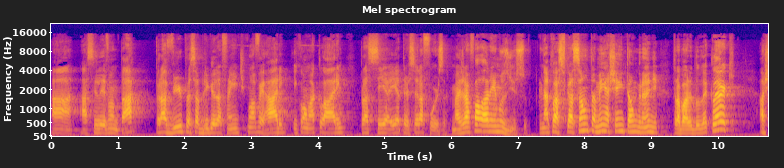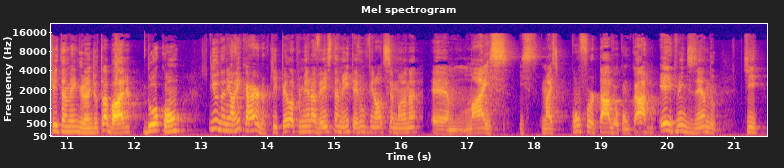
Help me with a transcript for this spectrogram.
a, a se levantar para vir para essa briga da frente com a Ferrari e com a McLaren para ser aí a terceira força. Mas já falaremos disso. Na classificação também achei então grande o trabalho do Leclerc, achei também grande o trabalho do Ocon e o Daniel Ricardo, que pela primeira vez também teve um final de semana é, mais, mais confortável com o carro. Ele que vem dizendo que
